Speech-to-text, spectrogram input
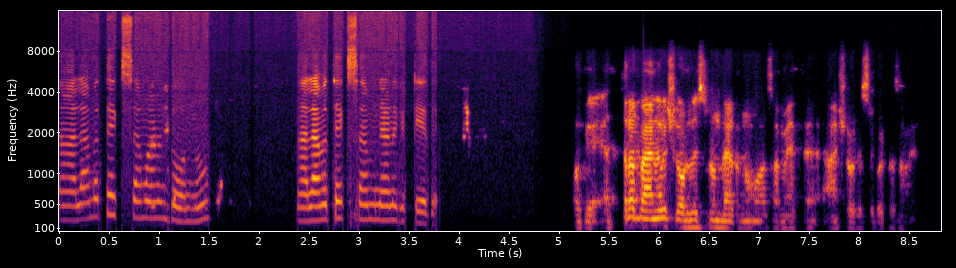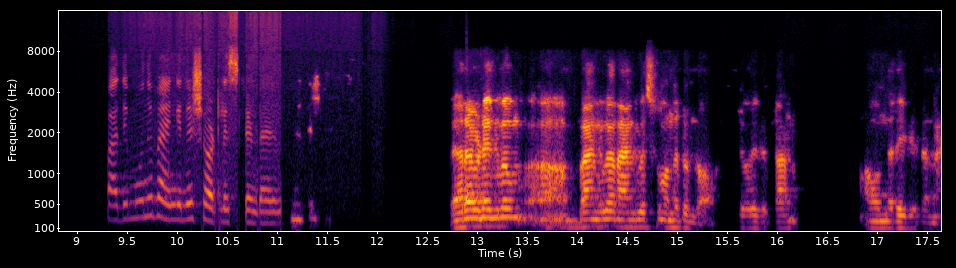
നാലാമത്തെ എക്സാം ആണെന്ന് തോന്നുന്നു. നാലാമത്തെ എക്സാമിനാണ് കിട്ടിയത്. ഓക്കെ എത്ര ബാങ്കിൽ ഷോർട്ട് ലിസ്റ്റ് ഉണ്ടായിരുന്നു ആ സമയത്ത്? ആ ഷോർട്ട് ലിസ്റ്റ് പെട്ട സമയത്ത്? പതിമൂന്ന് ബാങ്കിന്റെ ഷോർട്ട് ലിസ്റ്റ് ഉണ്ടായിരുന്നു. വേറെ എവിടെയെങ്കിലും ബാങ്കിൽ റാങ്ക് ലിസ്റ്റ് വന്നിട്ടുണ്ടോ? ജോലി കിട്ടാൻ ആവുന്ന രീതിയിൽ തന്നെ.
